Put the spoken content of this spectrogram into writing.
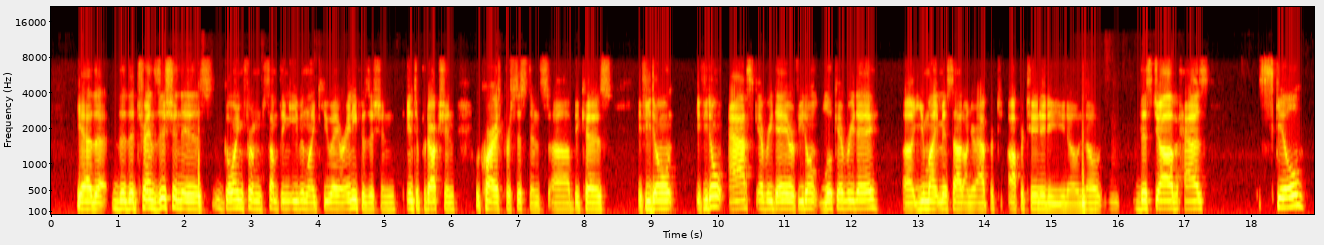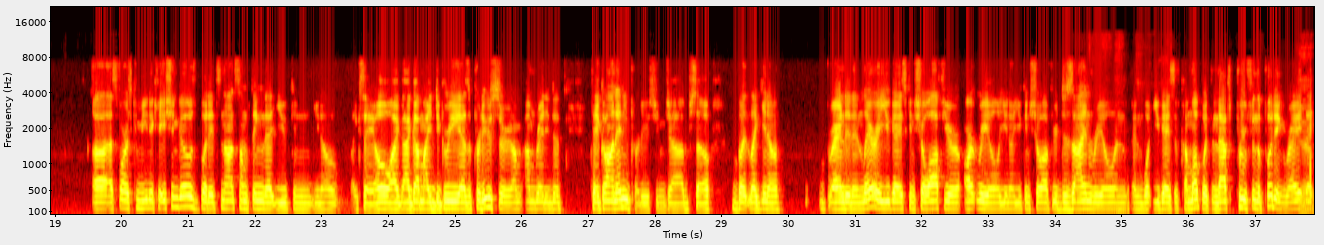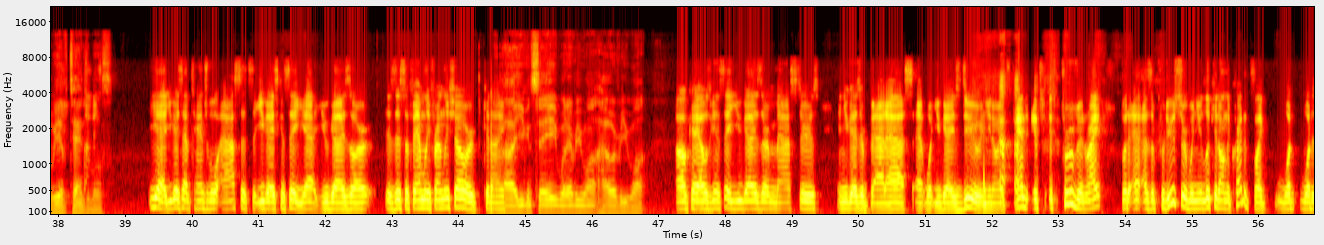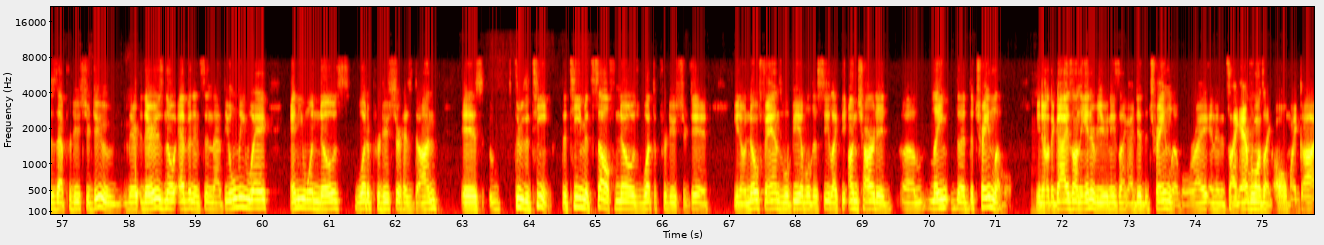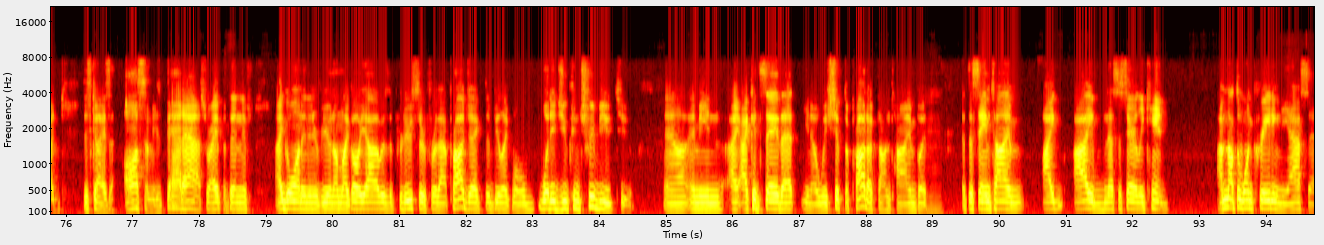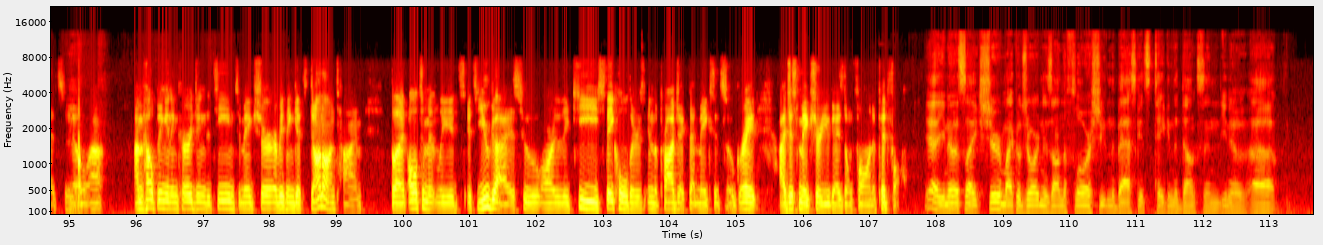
yeah, the, the, the transition is going from something even like QA or any position into production requires persistence uh, because if you don't if you don't ask every day or if you don't look every day, uh, you might miss out on your opp- opportunity. You know, no, this job has skill uh, as far as communication goes, but it's not something that you can, you know, like say, oh, I, I got my degree as a producer. I'm, I'm ready to take on any producing job. So, but like, you know, Brandon and Larry, you guys can show off your art reel. You know, you can show off your design reel and, and what you guys have come up with, and that's proof in the pudding, right? Yeah, that, we have tangibles. Yeah, you guys have tangible assets that you guys can say, yeah, you guys are. Is this a family friendly show, or can I? Uh, you can say whatever you want, however you want. Okay, I was gonna say you guys are masters and you guys are badass at what you guys do, and you know it's and it's, it's proven, right? But as a producer, when you look at on the credits, like what what does that producer do? There there is no evidence in that. The only way anyone knows what a producer has done is through the team. The team itself knows what the producer did. You know, no fans will be able to see like the Uncharted uh, lane, the the train level. You know, the guy's on the interview and he's like, "I did the train level, right?" And then it's like everyone's like, "Oh my god, this guy's awesome. He's badass, right?" But then if I go on an interview and I'm like, "Oh yeah, I was the producer for that project," they'd be like, "Well, what did you contribute to?" Uh, I mean, I, I could say that you know we shipped the product on time, but mm-hmm at the same time, I I necessarily can't. I'm not the one creating the assets. You know, uh, I'm helping and encouraging the team to make sure everything gets done on time. But ultimately, it's it's you guys who are the key stakeholders in the project that makes it so great. I just make sure you guys don't fall in a pitfall. Yeah, you know, it's like sure Michael Jordan is on the floor shooting the baskets, taking the dunks, and you know, uh,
